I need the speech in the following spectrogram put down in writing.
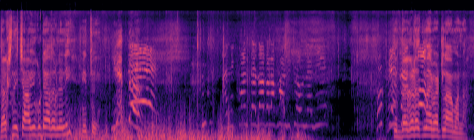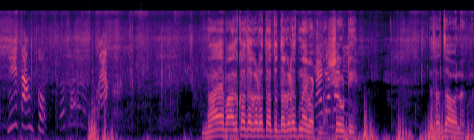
दक्षनी चावी कुठे हरवलेली इथे. ते दगडच नाही भेटला आम्हाला. नाही बाजूका दगड होता तो दगडच नाही भेटला. शेवटी. तसंच जावं लागलं.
